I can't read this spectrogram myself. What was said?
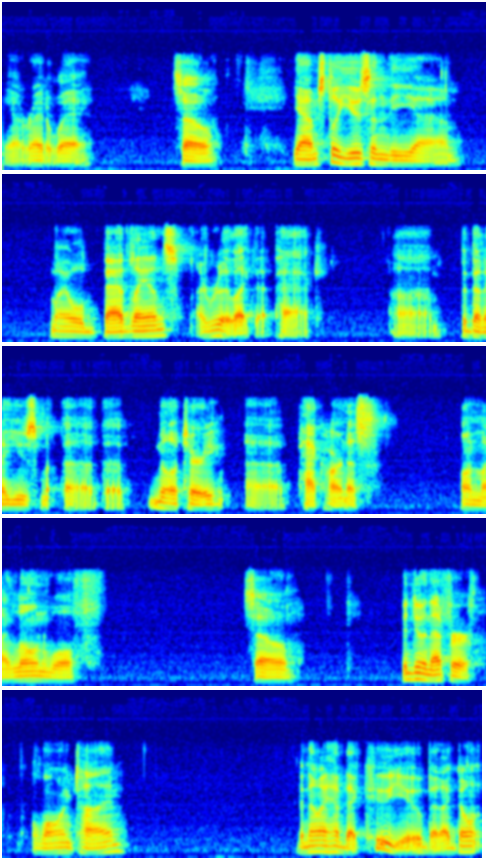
yeah, right away. So, yeah, I'm still using the uh, my old Badlands. I really like that pack. Um, but then I use uh, the military uh, pack harness on my lone wolf. So, been doing that for a long time. But now I have that Kuiu, but I don't,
